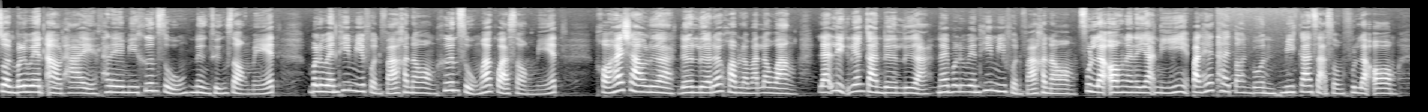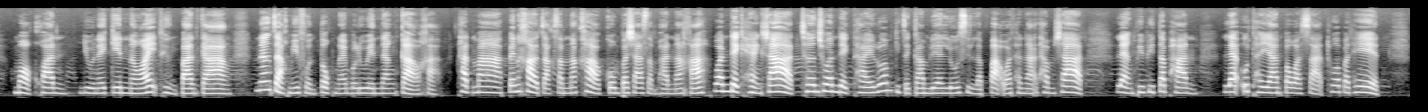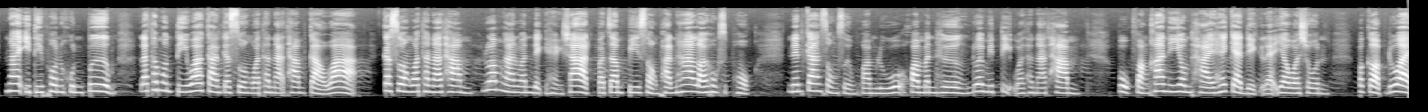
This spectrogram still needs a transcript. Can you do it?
ส่วนบริเวณอ่าวไทย ทะเลมีคลื่นสูง 1-2 เมตร บริเวณที่มีฝนฟ้าขนองคลื่นสูงมากกว่า 2 เมตร ขอให้ชาวเรือเดินเรือด้วยความระมัดระวัง และหลีกเลี่ยงการเดินเรือ ในบริเวณที่มีฝนฟ้าขนอง ฝุ่นละอองในระยะนี้ ประเทศไทยตอนบนมีการสะสมฝุ่นละอองหมอกควันอยู่ในเกณฑ์น้อยถึงปานกลาง เนื่องจากมีฝนตกในบริเวณดังกล่าวค่ะ ถัดมาเป็นข่าวจากสำนักข่าวกรมประชาสัมพันธ์นะคะ วันเด็กแห่งชาติ เชิญชวนเด็กไทยร่วมกิจกรรมเรียนรู้ศิลปะวัฒนธรรมชาติ แหล่งพิพิธภัณฑ์ และอุทยานประวัติศาสตร์ทั่วประเทศนายอิทธิพลคุณปื้ม รัฐมนตรีว่าการกระทรวงวัฒนธรรมกล่าวว่า กระทรวงวัฒนธรรม ร่วมงานวันเด็กแห่งชาติประจำปี 2566 เน้นการส่งเสริมความรู้ ความบันเทิง ด้วยมิติวัฒนธรรม ปลูกฝังค่านิยมไทยให้แก่เด็กและเยาวชน ประกอบด้วย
